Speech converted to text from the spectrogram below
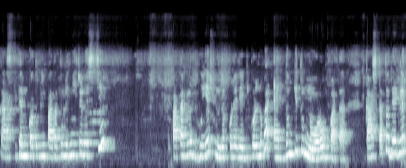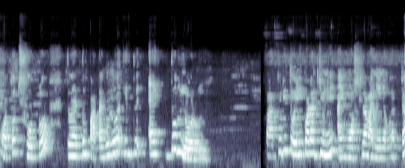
গাছ থেকে আমি কতগুলি পাতা তুলে নিয়ে চলে এসেছি। পাতাগুলো ধুয়ে সুন্দর করে রেডি করে নেব একদম কিন্তু নরম পাতা। গাছটা তো দেখলে কত ছোট, তো একদম পাতাগুলো কিন্তু একদম নরম। পাতুরি তৈরি করার জন্য আমি মশলা বানিয়ে নেব একটা।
